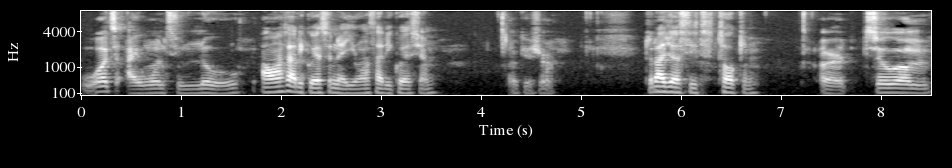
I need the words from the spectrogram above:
What I want to know. I'll answer the question that you answer the question. Okay, sure. So that's just it talking. All right. So um,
